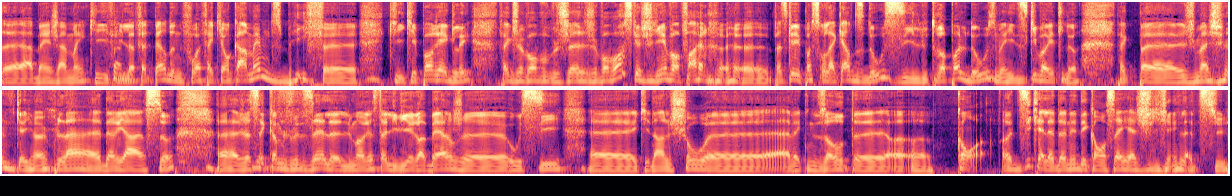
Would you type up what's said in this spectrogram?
euh, à Benjamin qui, qui l'a fait perdre une fois. Fait qu'ils ont quand même du beef euh, qui, qui est pas réglé. Fait que je vais, je, je vais voir ce que Julien va faire euh, parce qu'il est pas sur la carte du 12. Il luttera pas le 12, mais il dit qu'il va être là. Fait que euh, j'imagine qu'il y a un plan derrière ça. Je sais, comme je vous disais, l'humoriste Olivier Roberge aussi, qui est dans le show avec nous autres, a- a- con- a dit qu'elle a donné des conseils à Julien là-dessus.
